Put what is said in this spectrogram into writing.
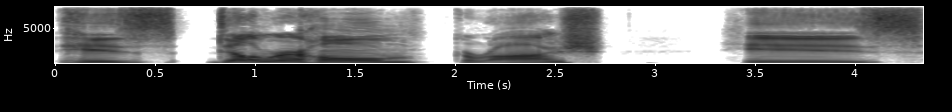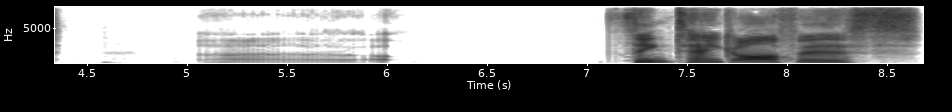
His Delaware home garage, his uh, think tank office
